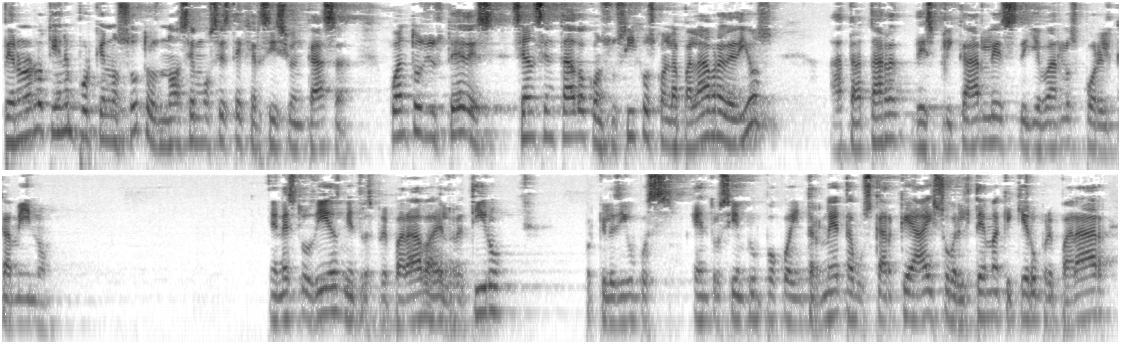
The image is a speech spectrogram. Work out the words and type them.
pero no lo tienen porque nosotros no hacemos este ejercicio en casa. ¿Cuántos de ustedes se han sentado con sus hijos con la palabra de Dios a tratar de explicarles, de llevarlos por el camino? En estos días, mientras preparaba el retiro, porque les digo, pues entro siempre un poco a internet a buscar qué hay sobre el tema que quiero preparar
